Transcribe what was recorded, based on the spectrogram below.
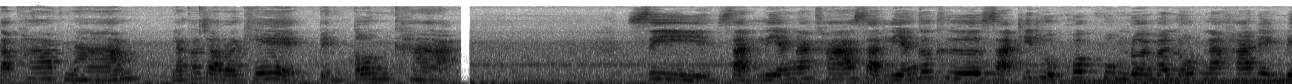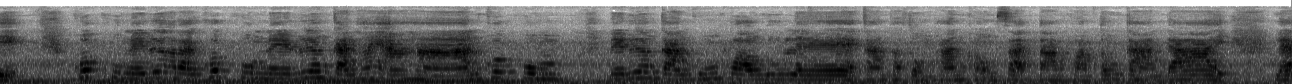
ตะภาพน้ำแล้วก็จระเข้เป็นต้นค่ะ 4. สัตว์เลี้ยงนะคะ สัตว์เลี้ยงก็คือสัตว์ที่ถูกควบคุมโดยมนุษย์นะคะ เด็กๆ ควบคุมในเรื่องอะไรควบคุมในเรื่องการให้อาหาร ควบคุม ในเรื่องการคุ้มครองดูแลการผสมพันธุ์ของสัตว์ตามความต้องการได้ และ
